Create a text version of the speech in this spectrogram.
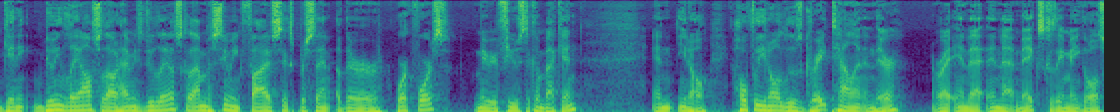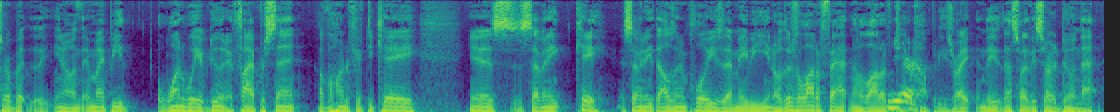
getting doing layoffs without having to do layoffs? Because I'm assuming five six percent of their workforce may refuse to come back in, and you know, hopefully you don't lose great talent in there, right? In that in that mix because they may go elsewhere. But you know, it might be one way of doing it. Five percent of 150k is seven eight k seven eight thousand employees that maybe you know there's a lot of fat in a lot of tech companies right and they, that's why they started doing that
